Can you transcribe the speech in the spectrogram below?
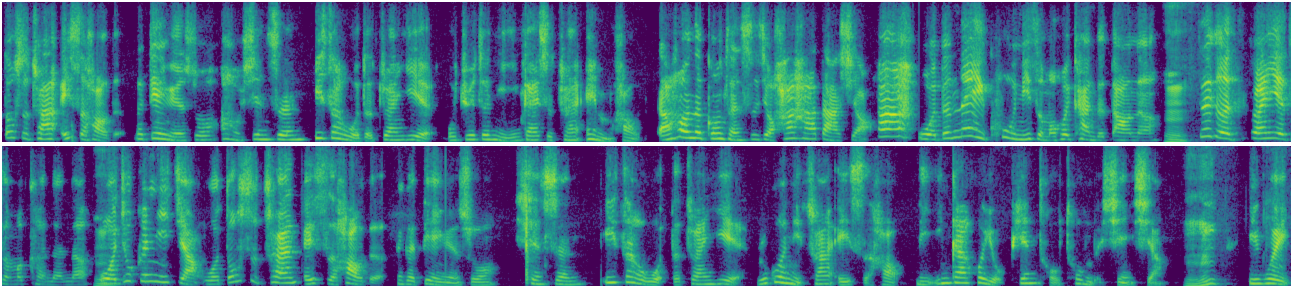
都是穿 S 号的。”那店员说：“哦，先生，依照我的专业，我觉得你应该是穿 M 号的。”然后呢工程师就哈哈大笑：“啊，我的内裤你怎么会看得到呢？嗯，这个专业怎么可能呢？嗯，我就跟你讲，我都是穿 S 号的。”那个店员说。先生，依照我的专业，如果你穿 S 号，你应该会有偏头痛的现象。嗯，因为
